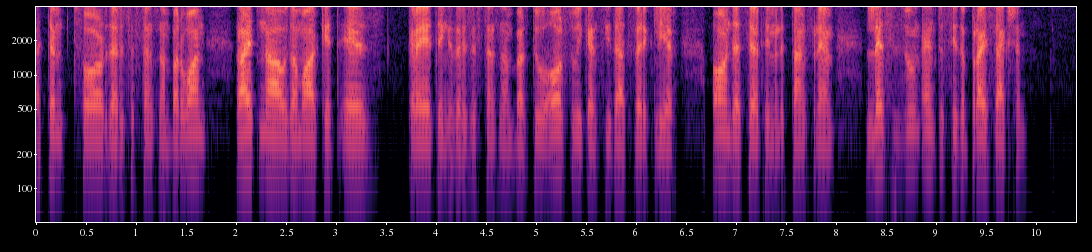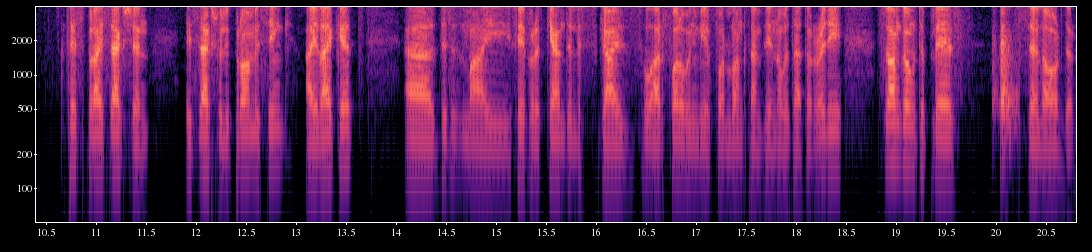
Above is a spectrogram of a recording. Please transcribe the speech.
attempt for the resistance number one. Right now, the market is creating the resistance number two. Also, we can see that very clear on the 30-minute time frame. Let's zoom in to see the price action. This price action is actually promising. I like it. Uh, this is my favorite candle. If guys who are following me for a long time, they know that already. So I'm going to place sell order.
